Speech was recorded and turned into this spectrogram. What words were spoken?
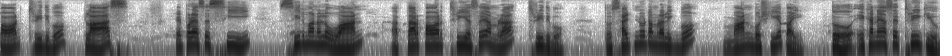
পাওয়ার থ্রি দিব প্লাস। এরপরে আছে সি, সির মান হলো ওয়ান আর তার পাওয়ার থ্রি আছে, আমরা থ্রি দিব। তো সাইড নোট আমরা লিখব, মান বসিয়ে পাই। তো এখানে আছে থ্রি কিউব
